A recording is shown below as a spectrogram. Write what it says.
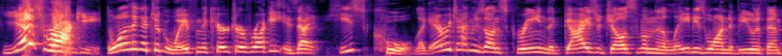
Yes, Rocky! The one thing I took away from the character of Rocky is that he's cool. Like, every time he's on screen, the guys are jealous of him and the ladies want to be with him.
